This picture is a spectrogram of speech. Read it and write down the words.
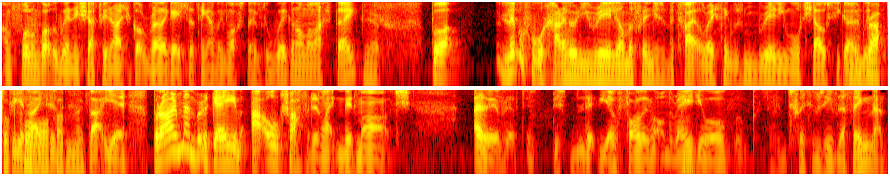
and Fulham got the win, and Sheffield United got relegated. I think having lost over to Wigan on the last day. Yeah. But Liverpool were kind of only really on the fringes of the title race. I think it was really more Chelsea going with wrapped up for United that year. But I remember a game at Old Trafford in like mid March. I don't know, just you know, following it on the radio or Twitter was even a thing then.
